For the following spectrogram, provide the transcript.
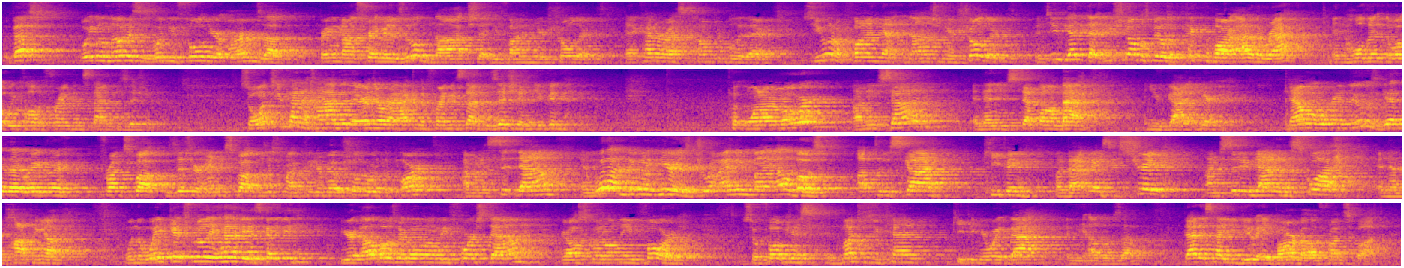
the best, what you'll notice is when you fold your arms up, bring them out straight here, there's a little notch that you find in your shoulder, and it kind of rests comfortably there. So you want to find that notch in your shoulder. If you get that, you should almost be able to pick the bar out of the rack and hold it in what we call the Frankenstein position. So once you kind of have it there in the rack in the Frankenstein position, you can put one arm over on each side, and then you step on back, and you've got it here. Now what we're going to do is get into that regular front squat position or any squat position, my feet are about shoulder width apart. I'm going to sit down, and what I'm doing here is driving my elbows up to the sky, keeping my back nice and straight. I'm sitting down in the squat, and then popping up. When the weight gets really heavy, it's going to be, your elbows are going to be forced down. You're also going to lean forward. So focus as much as you can, keeping your weight back and the elbows up. That is how you do a barbell front squat.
